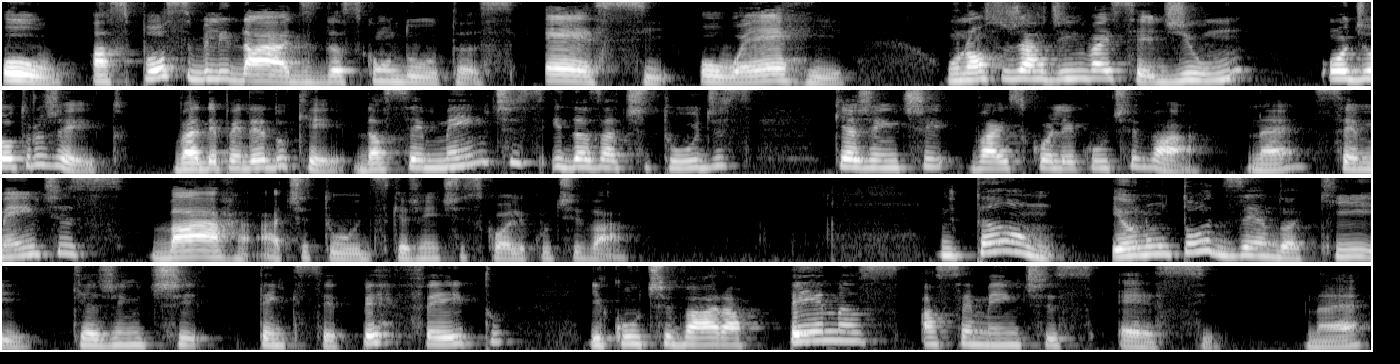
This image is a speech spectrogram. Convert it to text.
ou as possibilidades das condutas S ou R, o nosso jardim vai ser de um ou de outro jeito. Vai depender do quê? Das sementes e das atitudes que a gente vai escolher cultivar, né? Sementes barra atitudes que a gente escolhe cultivar. Então, eu não estou dizendo aqui que a gente tem que ser perfeito e cultivar apenas as sementes S, né?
